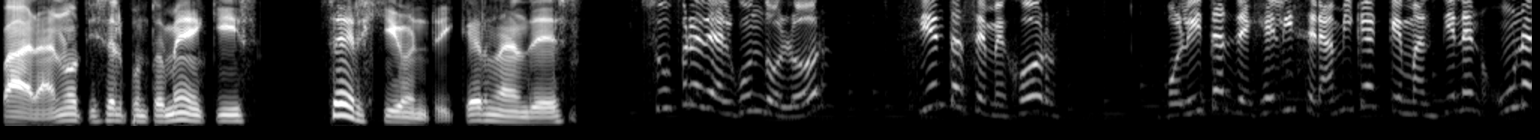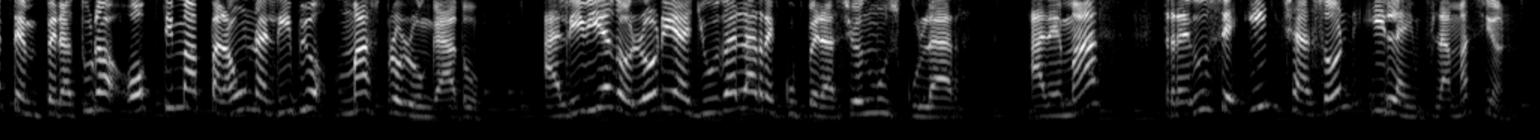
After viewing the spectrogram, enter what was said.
Para Noticel.mx, Sergio Enrique Hernández. ¿Sufre de algún dolor? Siéntase mejor. Bolitas de gel y cerámica que mantienen una temperatura óptima para un alivio más prolongado. Alivia dolor y ayuda a la recuperación muscular. Además, reduce hinchazón y la inflamación.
